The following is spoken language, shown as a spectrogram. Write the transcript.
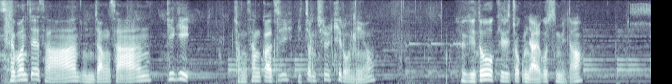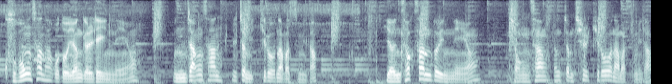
세 번째 산 운장산 끼기 정상까지 2.7km네요. 여기도 길이 조금 얇습니다. 구봉산하고도 연결돼 있네요. 운장산 1.2km 남았습니다. 연석산도 있네요. 정상 0.7km 남았습니다.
